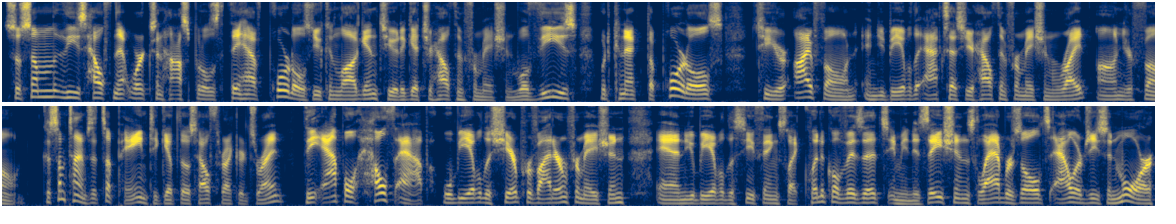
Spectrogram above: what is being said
So some of these health networks and hospitals, they have portals you can log into to get your health information. Well, these would connect the portals to your iPhone and you'd be able to access your health information right on your phone because sometimes it's a pain to get those health records, right? The Apple Health app will be able to share provider information and you'll be able to see things like clinical visits, immunizations, lab results, allergies, and more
